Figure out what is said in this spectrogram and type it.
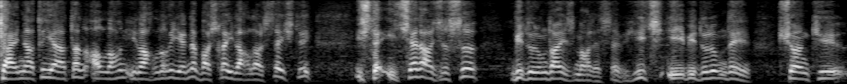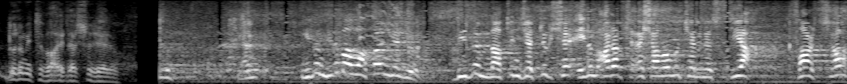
Kainatı yaratan Allah'ın ilahlığı yerine başka ilahlar seçtik. İşte içer acısı bir durumdayız maalesef. Hiç iyi bir durum değil. Şu anki durum itibariyle söyleyelim. Yani ilim ilim Allah'tan geliyor. Bilim Latince, Türkçe, ilim Arapça, eş anlamlı kelimesi siyah, Farsça,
